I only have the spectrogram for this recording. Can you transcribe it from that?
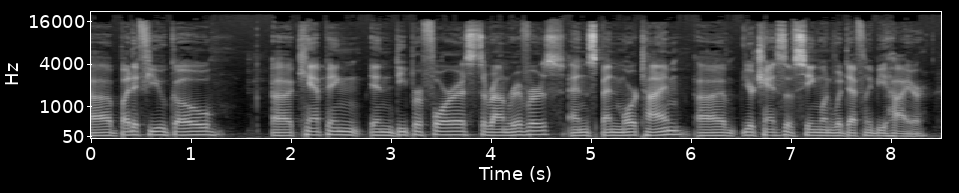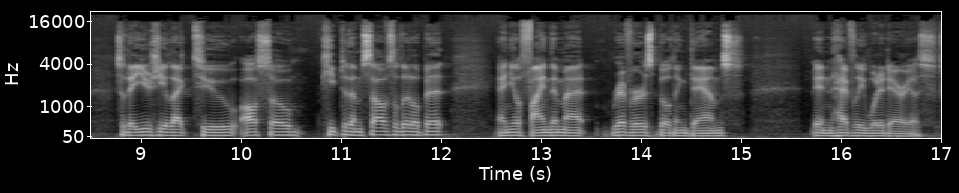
uh, but if you go uh, camping in deeper forests around rivers and spend more time, uh, your chances of seeing one would definitely be higher. So they usually like to also keep to themselves a little bit, and you'll find them at rivers building dams in heavily wooded areas.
